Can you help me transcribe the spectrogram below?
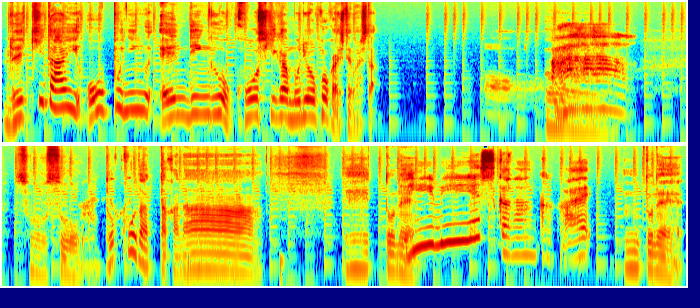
歴代オープニングエンディングを公式が無料公開してました、あー。うん。あそうそう。どこだったかな？えーっとあね TBS かなんかかい？うんとね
